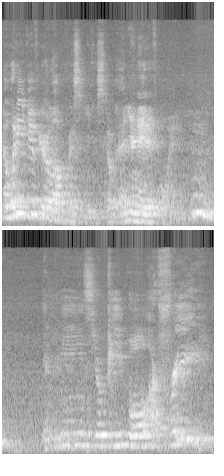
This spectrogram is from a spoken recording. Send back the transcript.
Now, what do you do if you're a law and you discover that in your native Hawaiian? It means your people are free.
